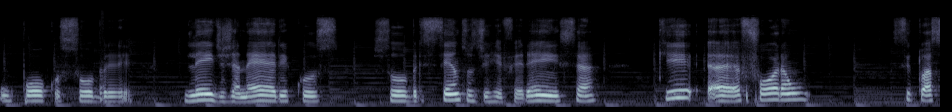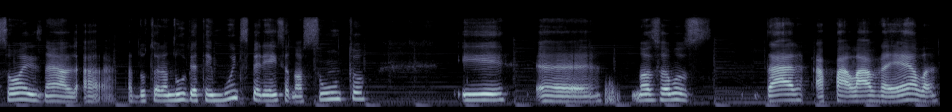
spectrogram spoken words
um pouco sobre lei de genéricos, sobre centros de referência, que é, foram situações, né? A, a, a, doutora Núbia tem muita experiência no assunto e é, nós vamos dar a palavra a ela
